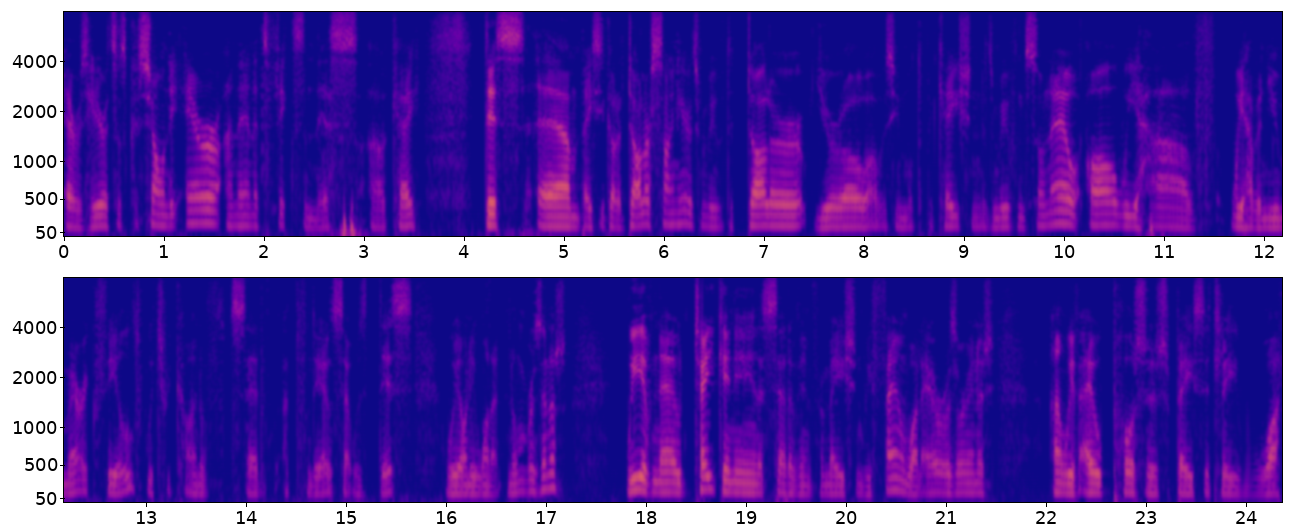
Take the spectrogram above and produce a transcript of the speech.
errors here. It's just showing the error and then it's fixing this. Okay, this um, basically got a dollar sign here. It's removed the dollar, euro, obviously multiplication is moving. So now all we have, we have a numeric field, which we kind of said from the outset was this. We only wanted numbers in it. We have now taken in a set of information. We found what errors are in it and we've outputted basically what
